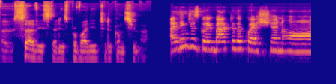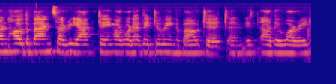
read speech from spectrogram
uh, service that is provided to the consumer. I think just going back to the question on how the banks are reacting or what are they doing about it and it, are they worried?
